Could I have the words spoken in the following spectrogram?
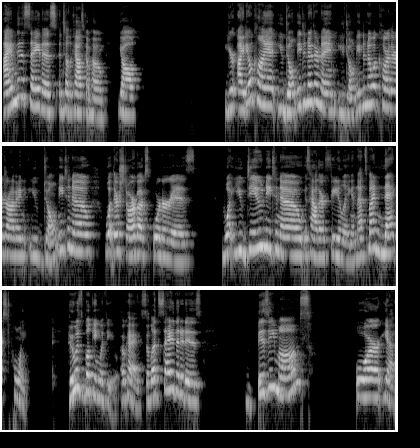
I am going to say this until the cows come home. Y'all, your ideal client, you don't need to know their name. You don't need to know what car they're driving. You don't need to know what their Starbucks order is. What you do need to know is how they're feeling. And that's my next point. Who is booking with you? Okay, so let's say that it is busy moms or yeah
